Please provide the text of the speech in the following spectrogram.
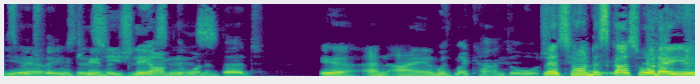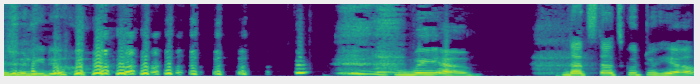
did Yeah, we places. Usually, I'm the one in bed Yeah, and I am. with my candle. Let's not discuss what I usually do. but yeah, that's that's good to hear.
